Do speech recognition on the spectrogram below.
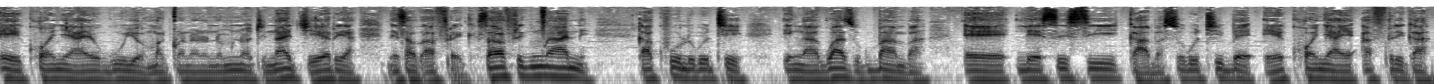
ezikhonyayo kuyo maqondana nomnotho Nigeria neSouth Africa. South Africa incane kakhulu ukuthi ingakwazi ukubamba eh lesi sigaba sokuthi be ekhonyayo eAfrika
